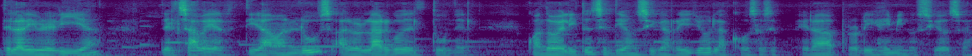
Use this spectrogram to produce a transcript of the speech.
de la librería del saber tiraban luz a lo largo del túnel. Cuando Belito encendía un cigarrillo, la cosa era prolija y minuciosa.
